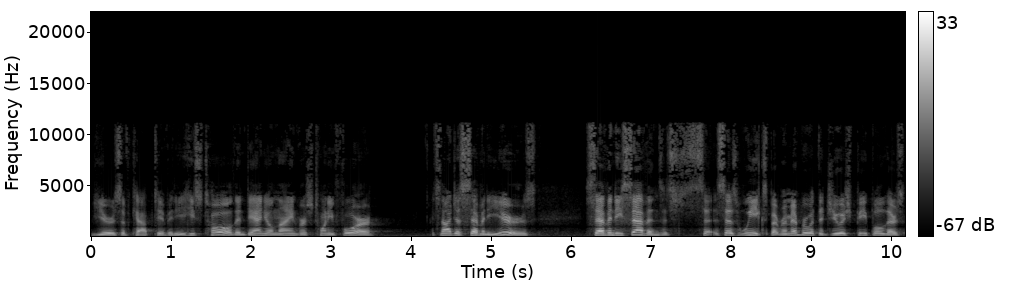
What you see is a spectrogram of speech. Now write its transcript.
years of captivity. He's told in Daniel 9, verse 24, it's not just 70 years, 77s. it says weeks, but remember with the Jewish people, there's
